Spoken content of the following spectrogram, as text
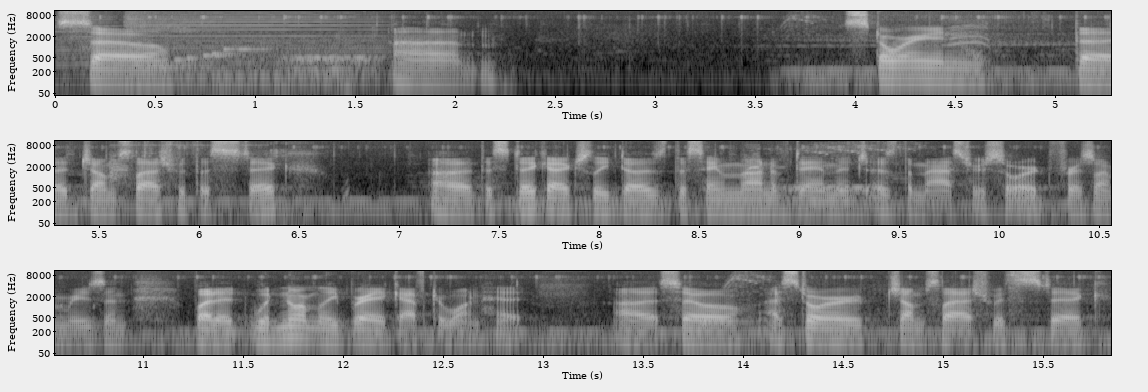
So, um, storing the jump slash with the stick, uh, the stick actually does the same amount of damage as the master sword for some reason, but it would normally break after one hit. Uh, so I store jump slash with stick,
